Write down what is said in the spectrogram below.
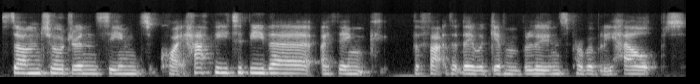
Some children seemed quite happy to be there. I think the fact that they were given balloons probably helped.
